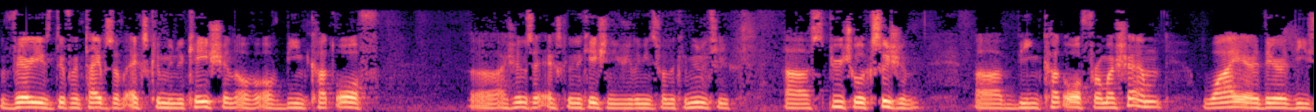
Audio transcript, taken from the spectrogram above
various different types of excommunication, of, of being cut off. Uh, I shouldn't say excommunication, usually means from the community. Uh, spiritual excision, uh, being cut off from Hashem. Why are there these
